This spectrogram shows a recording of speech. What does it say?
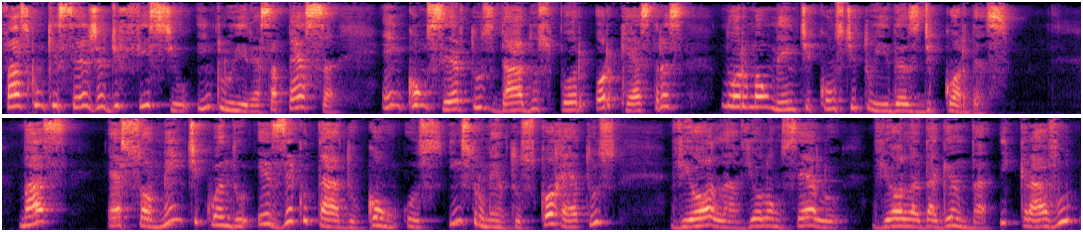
faz com que seja difícil incluir essa peça em concertos dados por orquestras normalmente constituídas de cordas. Mas é somente quando executado com os instrumentos corretos viola, violoncelo, viola da gamba e cravo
